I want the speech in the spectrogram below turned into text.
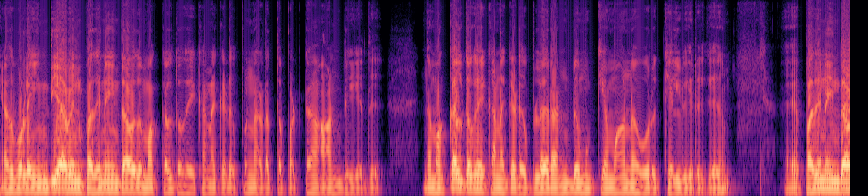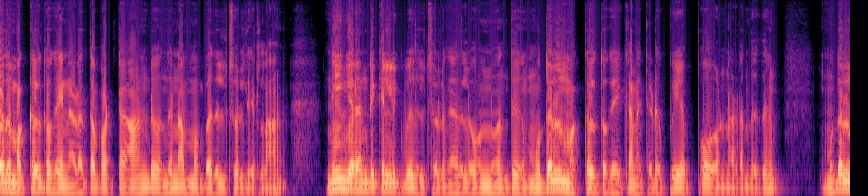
அதுபோல் இந்தியாவின் பதினைந்தாவது மக்கள் தொகை கணக்கெடுப்பு நடத்தப்பட்ட ஆண்டு எது? இந்த மக்கள் தொகை கணக்கெடுப்பில் ரெண்டு முக்கியமான ஒரு கேள்வி இருக்குது பதினைந்தாவது மக்கள் தொகை நடத்தப்பட்ட ஆண்டு வந்து நம்ம பதில் சொல்லிடலாம். நீங்கள் ரெண்டு கேள்விக்கு பதில் சொல்லுங்கள் அதில் ஒன்று வந்து முதல் மக்கள் தொகை கணக்கெடுப்பு எப்போது நடந்தது? முதல்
